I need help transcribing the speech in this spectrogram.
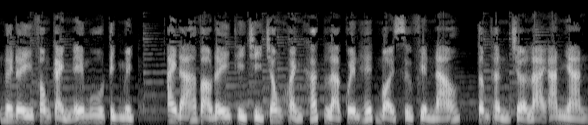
Nơi đây phong cảnh êm u tịch mịch, ai đã vào đây thì chỉ trong khoảnh khắc là quên hết mọi sự phiền não, tâm thần trở lại an nhàn.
